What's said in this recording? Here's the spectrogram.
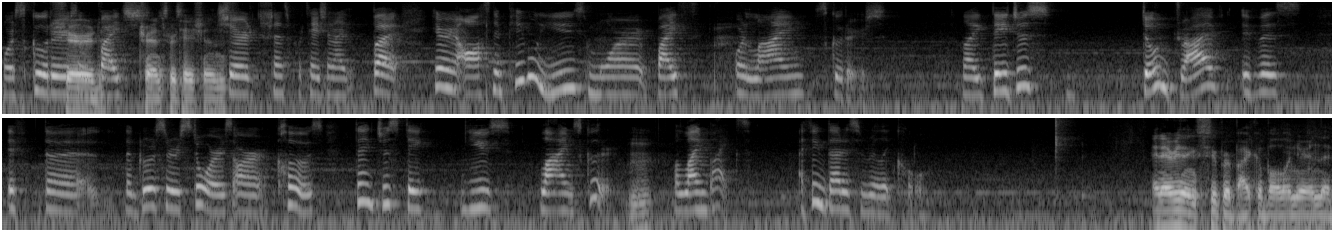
or scooters Shared or bikes transportations. shared transportation. But here in Austin, people use more bikes or lime scooters. Like they just don't drive if it's if the the grocery stores are closed. Then just they use lime scooter mm-hmm. or lime bikes. I think that is really cool. And everything's super bikeable when you're in the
